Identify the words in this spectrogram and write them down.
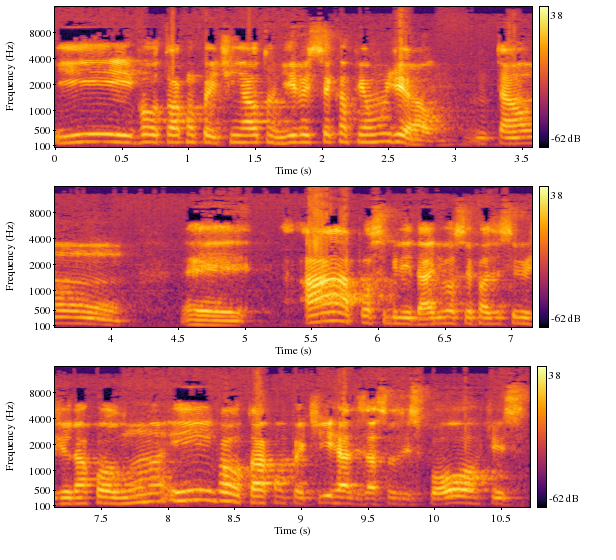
e voltou a competir em alto nível e ser campeão mundial. Então, é, há a possibilidade de você fazer cirurgia da coluna e voltar a competir, realizar seus esportes,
